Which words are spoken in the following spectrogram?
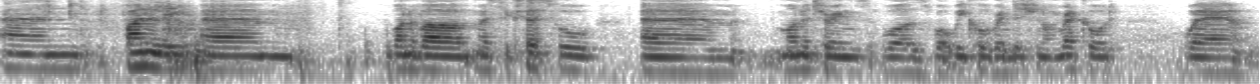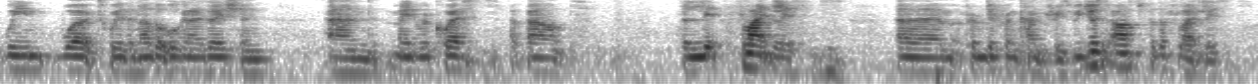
And finally, um, one of our most successful um, monitorings was what we call rendition on record, where we worked with another organization and made requests about the li- flight lists um, from different countries. We just asked for the flight lists.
